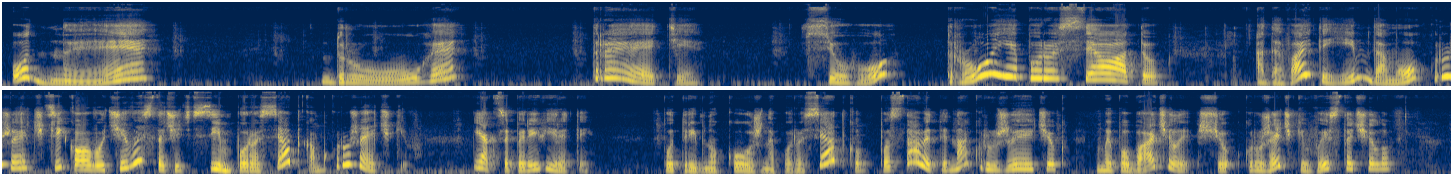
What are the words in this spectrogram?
Одне, друге, третє. Всього троє поросяток. А давайте їм дамо кружечки. Цікаво, чи вистачить всім поросяткам кружечків? Як це перевірити? Потрібно кожне поросятко поставити на кружечок. Ми побачили, що кружечків вистачило,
